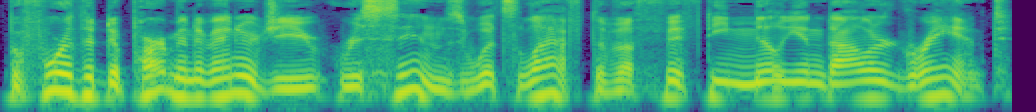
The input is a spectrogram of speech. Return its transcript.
before the Department of Energy rescinds what's left of a $50 million grant.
